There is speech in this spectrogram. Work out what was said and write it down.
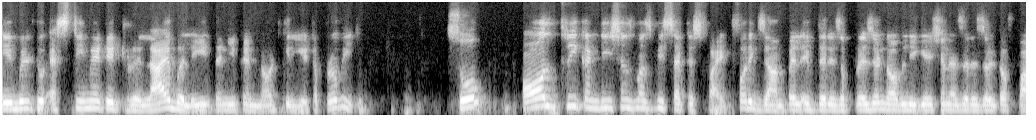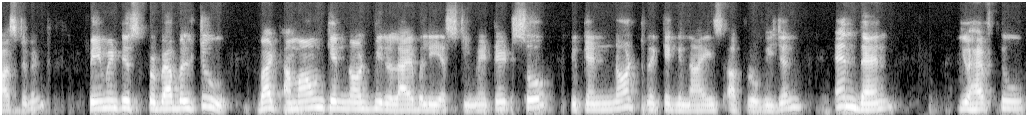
able to estimate it reliably, then you cannot create a provision. So all three conditions must be satisfied. For example, if there is a present obligation as a result of past event, payment is probable too, but amount cannot be reliably estimated. So you cannot recognize a provision and then you have to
